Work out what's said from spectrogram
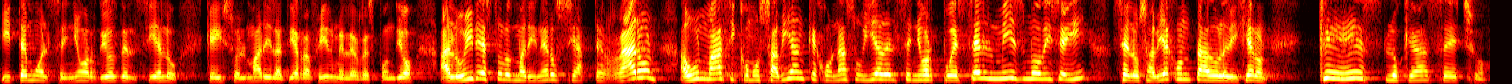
y temo al Señor, Dios del cielo, que hizo el mar y la tierra firme. Le respondió, al oír esto los marineros se aterraron aún más y como sabían que Jonás huía del Señor, pues él mismo, dice ahí, se los había contado, le dijeron, ¿qué es lo que has hecho?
